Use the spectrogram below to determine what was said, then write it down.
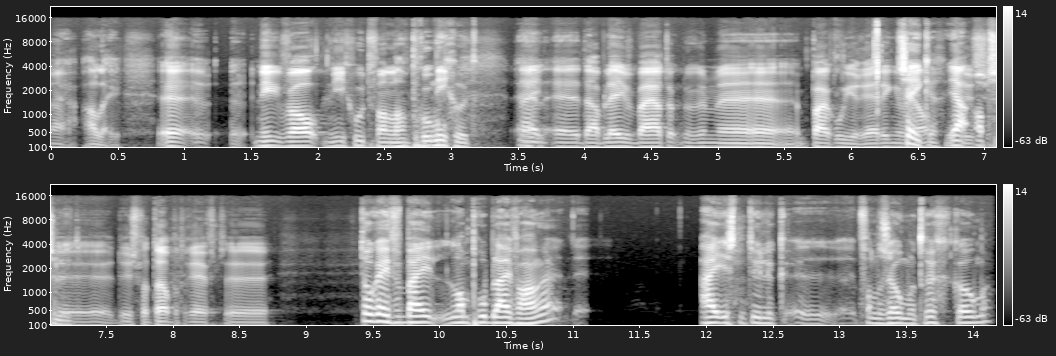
nou ja, allee. Eh, eh, in ieder geval niet goed van Lamproe. Niet goed. Nee. En daar bleven bij, had ook nog een, een paar goede reddingen. Zeker, wel. ja, dus, absoluut. dus wat dat betreft, Toch even bij Lamproe blijven hangen. Hij is natuurlijk van de zomer teruggekomen.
